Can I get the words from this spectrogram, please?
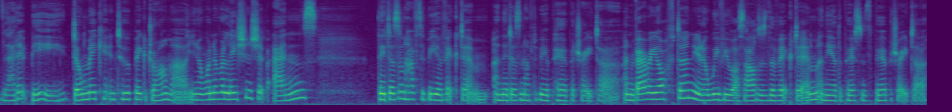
let it be. Don't make it into a big drama. You know, when a relationship ends, there doesn't have to be a victim and there doesn't have to be a perpetrator. And very often, you know, we view ourselves as the victim and the other person's the perpetrator.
